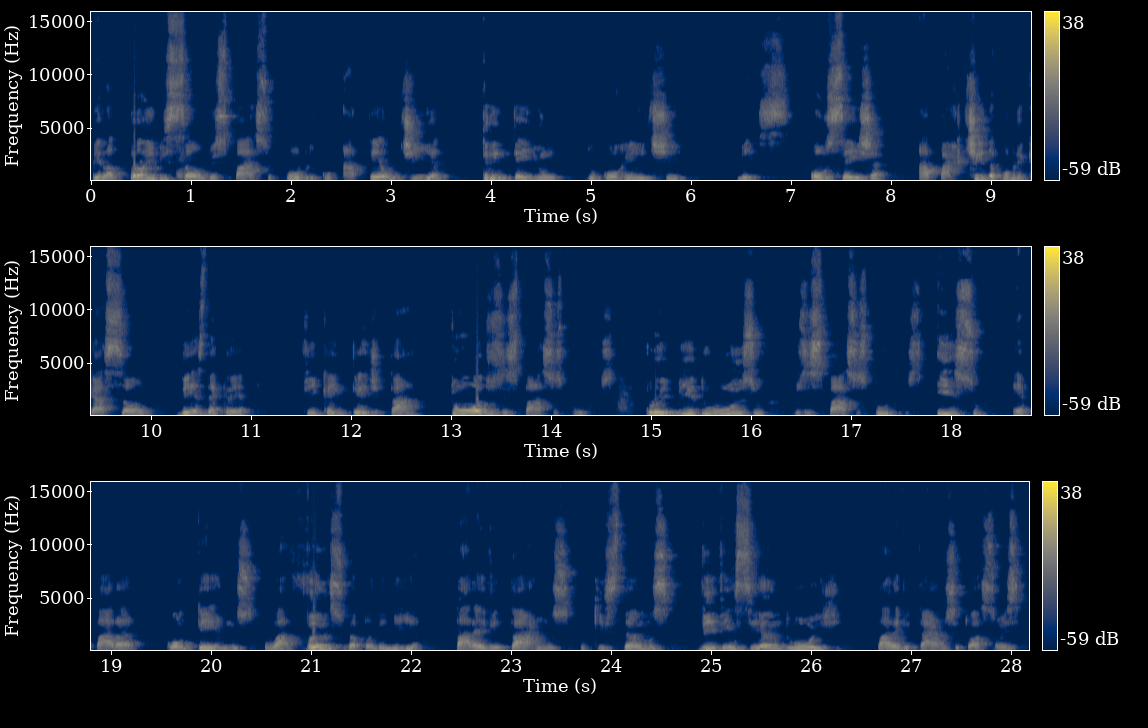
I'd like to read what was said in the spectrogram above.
pela proibição do espaço público até o dia 31 do corrente mês. Ou seja, a partir da publicação desse decreto, fica interditado todos os espaços públicos, proibido o uso dos espaços públicos. Isso é para contermos o avanço da pandemia, para evitarmos o que estamos vivenciando hoje, para evitarmos situações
